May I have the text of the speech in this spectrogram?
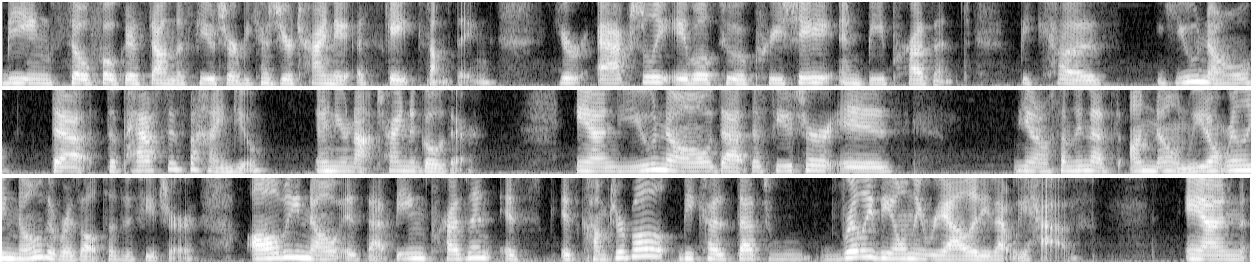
being so focused on the future because you're trying to escape something. You're actually able to appreciate and be present because you know that the past is behind you and you're not trying to go there. And you know that the future is you know something that's unknown. We don't really know the result of the future. All we know is that being present is is comfortable because that's really the only reality that we have. And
